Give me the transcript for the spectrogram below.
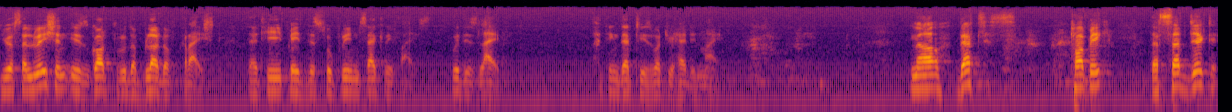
Your salvation is got through the blood of Christ, that he paid the supreme sacrifice with his life. I think that is what you had in mind. Now, that topic, that subject,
